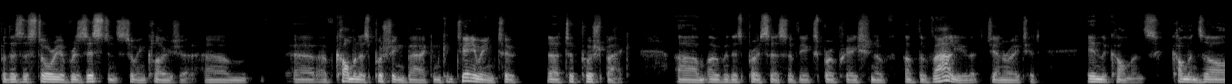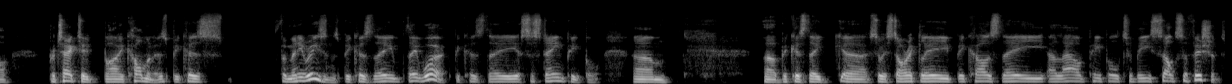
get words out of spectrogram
but there's a story of resistance to enclosure, um, uh, of commoners pushing back and continuing to uh, to push back um, over this process of the expropriation of of the value that's generated in the commons. Commons are protected by commoners because for many reasons because they they work because they sustain people um, uh, because they uh, so historically because they allowed people to be self-sufficient.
